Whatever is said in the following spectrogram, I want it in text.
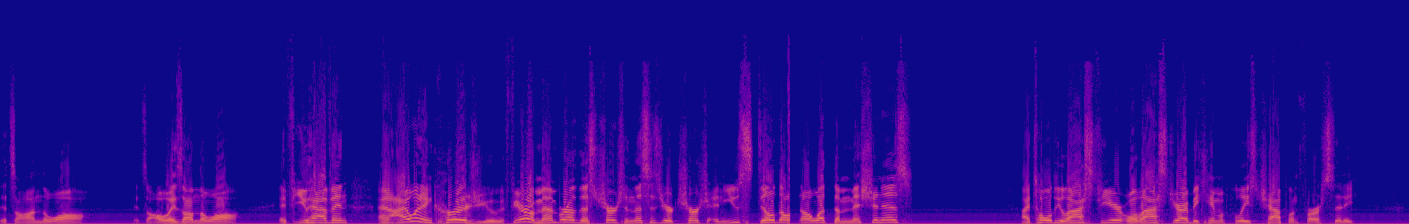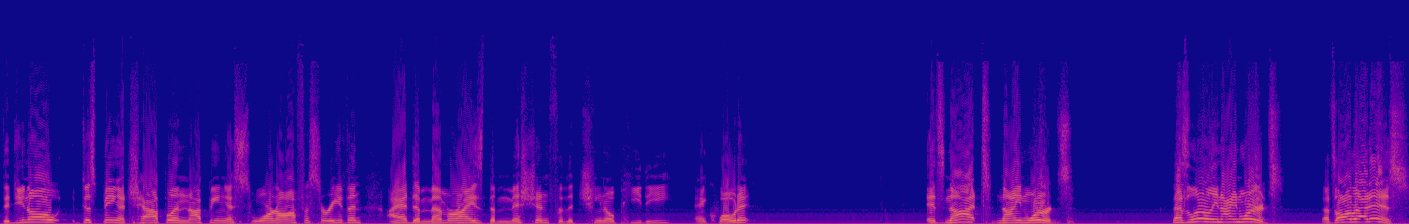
It's on the wall. It's always on the wall. If you haven't, and I would encourage you, if you're a member of this church and this is your church and you still don't know what the mission is, I told you last year, well, last year I became a police chaplain for our city. Did you know, just being a chaplain, not being a sworn officer even, I had to memorize the mission for the Chino PD and quote it? It's not nine words. That's literally nine words. That's all that is.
